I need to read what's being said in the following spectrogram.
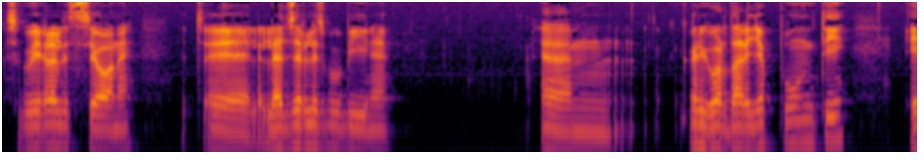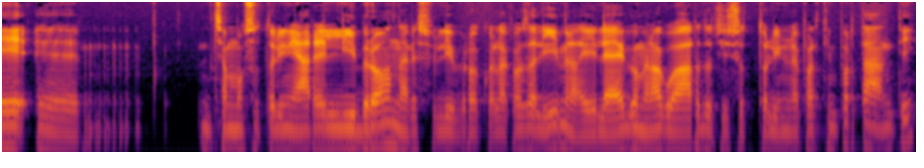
seguire la lezione, eh, leggere le sbobine, ehm, riguardare gli appunti e eh, diciamo sottolineare il libro, andare sul libro, quella cosa lì, me la rileggo, me la guardo, ci sottolineo le parti importanti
